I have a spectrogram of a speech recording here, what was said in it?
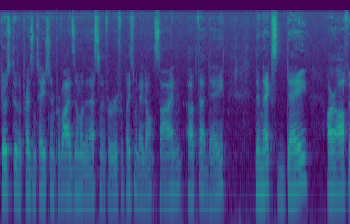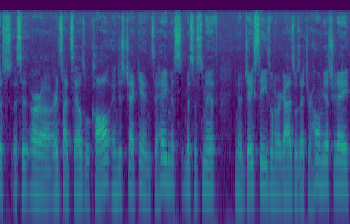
goes through the presentation and provides them with an estimate for roof replacement, they don't sign up that day. The next day, our office or uh, our inside sales will call and just check in, say, "Hey, Miss Mrs. Smith, you know, JC's one of our guys was at your home yesterday.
